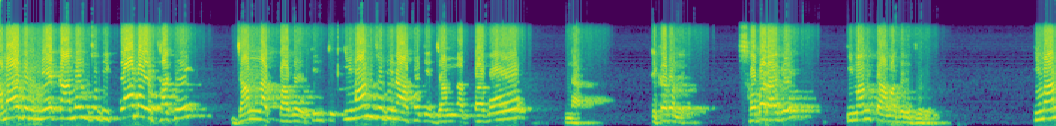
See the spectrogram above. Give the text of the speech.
আমাদের নেক আমল যদি কমও থাকে, জান্নাত পাবো। কিন্তু ইমান যদি না থাকে, জান্নাত পাবো না। এ কারণে সবার আগে ইমানটা আমাদের জরুরি। ইমান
